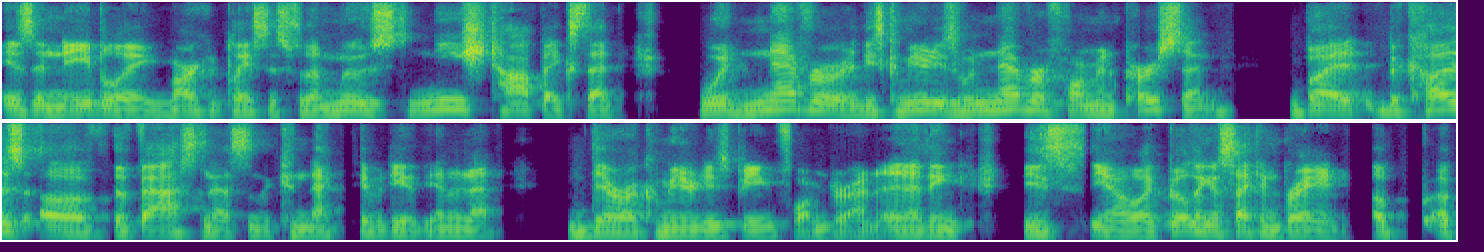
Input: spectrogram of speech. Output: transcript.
is enabling marketplaces for the most niche topics that would never, these communities would never form in person. But because of the vastness and the connectivity of the internet, there are communities being formed around it. And I think these, you know, like building a second brain, a, a,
